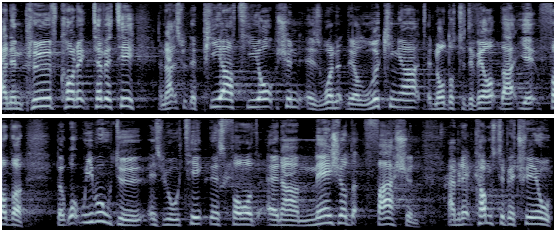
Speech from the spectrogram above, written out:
and improve connectivity. And that's what the PRT option is one that they're looking at in order to develop that yet further. But what we will do is we will take this forward in a measured fashion. And when it comes to betrayal,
